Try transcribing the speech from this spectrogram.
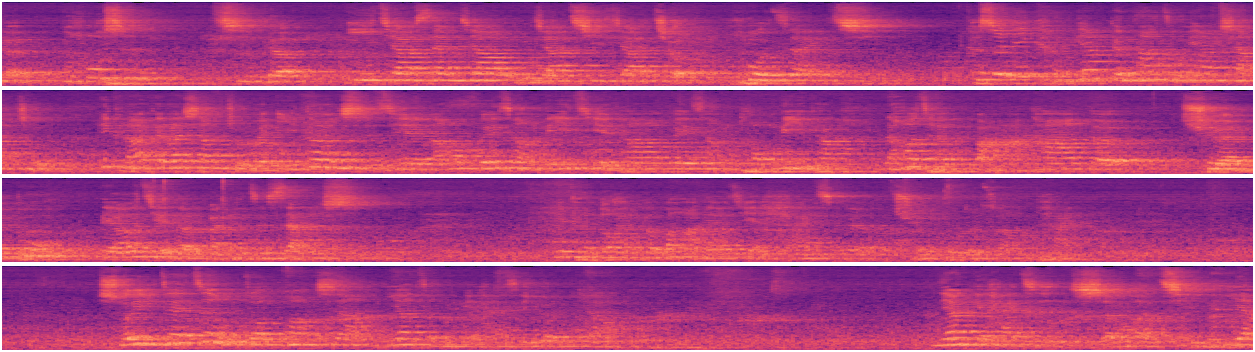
个，然后是。几个一加三加五加七加九或在一起，可是你肯定要跟他怎么样相处？你可能跟他相处了一段时间，然后非常理解他，非常同理他，然后才把他的全部了解了百分之三十。你可能都还没有办法了解孩子的全部的状态。所以在这种状况下，你要怎么给孩子用药？你要给孩子什么解药？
